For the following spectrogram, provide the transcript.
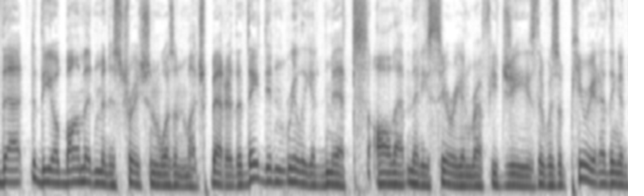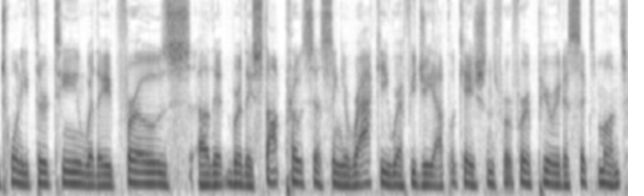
that the Obama administration wasn't much better, that they didn't really admit all that many Syrian refugees? There was a period, I think, in 2013 where they froze, uh, that, where they stopped processing Iraqi refugee applications for, for a period of six months.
